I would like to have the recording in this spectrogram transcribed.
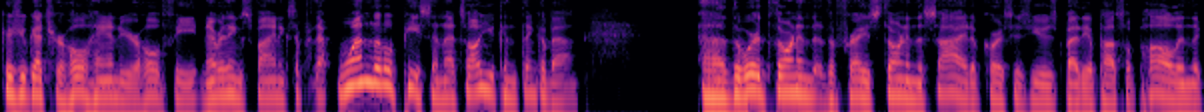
because you've got your whole hand or your whole feet and everything's fine except for that one little piece, and that's all you can think about. Uh, the word thorn in the, the phrase thorn in the side, of course, is used by the Apostle Paul in the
